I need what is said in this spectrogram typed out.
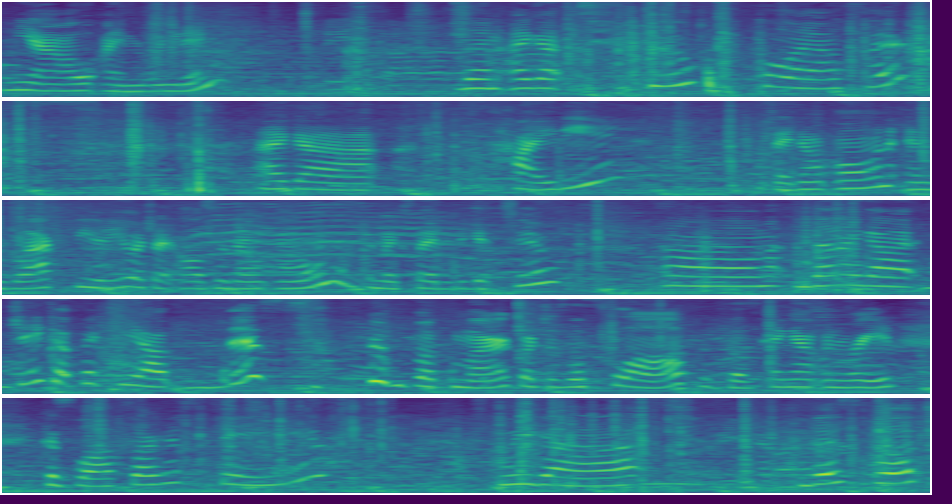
meow, I'm reading. Then I got two classics. I got Heidi, which I don't own, and Black Beauty, which I also don't own, which I'm excited to get to. Um, then I got, Jacob picked me out this bookmark, which is a sloth. It says hang out and read, because sloths are his fave. We got this book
